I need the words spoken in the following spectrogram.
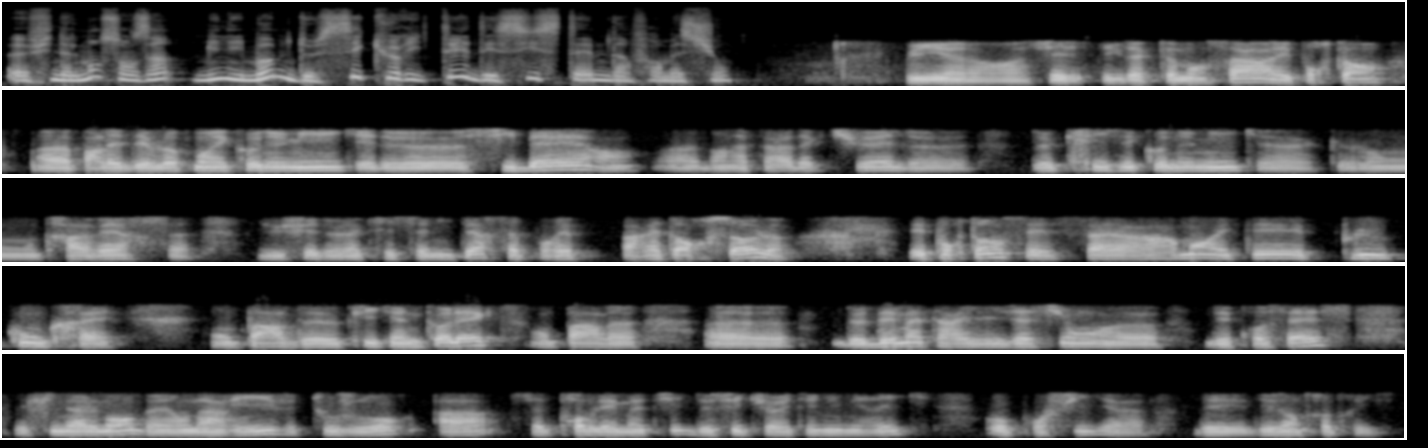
euh, finalement sans un minimum de sécurité des systèmes d'information? Oui, alors c'est exactement ça. Et pourtant, euh, parler de développement économique et de cyber euh, dans la période actuelle de, crise économique euh, que l'on traverse du fait de la crise sanitaire, ça pourrait paraître hors sol. Et pourtant, c'est ça a rarement été plus concret. On parle de click and collect, on parle de dématérialisation des process, et finalement, ben, on arrive toujours à cette problématique de sécurité numérique au profit euh, des, entreprises.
